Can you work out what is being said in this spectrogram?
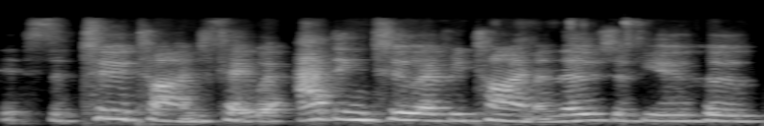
it's the two times table. We're adding two every time. And those of you who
